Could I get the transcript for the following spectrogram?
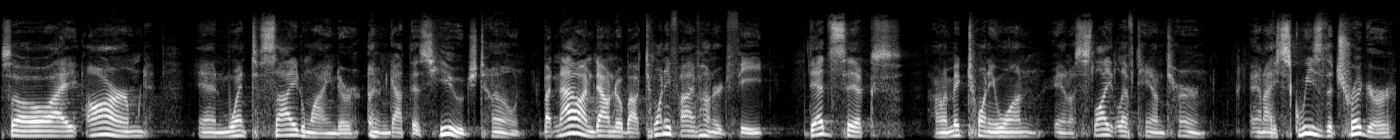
So I armed and went to Sidewinder and got this huge tone. But now I'm down to about 2,500 feet, dead six on a MiG 21 in a slight left hand turn. And I squeeze the trigger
